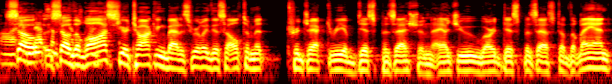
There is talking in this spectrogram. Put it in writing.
Uh, So, so the loss you're talking about is really this ultimate trajectory of dispossession. As you are dispossessed of the land,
